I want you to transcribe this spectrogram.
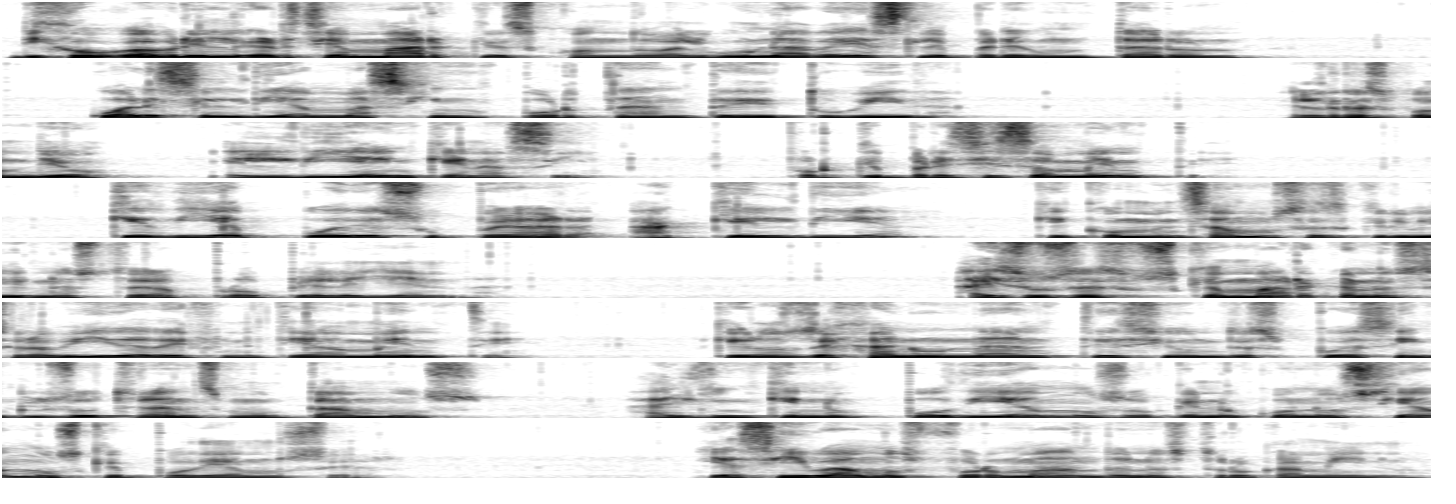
Dijo Gabriel García Márquez cuando alguna vez le preguntaron ¿Cuál es el día más importante de tu vida? Él respondió, el día en que nací. Porque precisamente, ¿qué día puede superar aquel día que comenzamos a escribir nuestra propia leyenda? Hay sucesos que marcan nuestra vida definitivamente, que nos dejan un antes y un después e incluso transmutamos a alguien que no podíamos o que no conocíamos que podíamos ser. Y así vamos formando nuestro camino,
